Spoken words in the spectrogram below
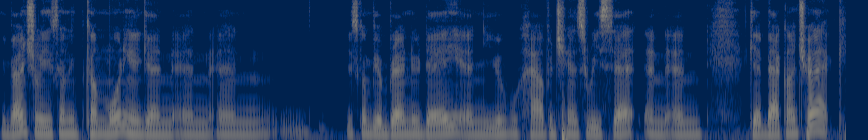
Eventually, it's gonna become morning again, and and it's gonna be a brand new day, and you have a chance to reset and and get back on track.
